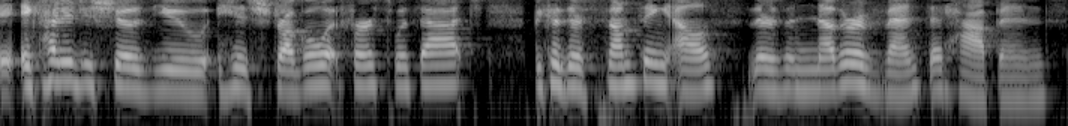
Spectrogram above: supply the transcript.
it, it kind of just shows you his struggle at first with that because there's something else, there's another event that happens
